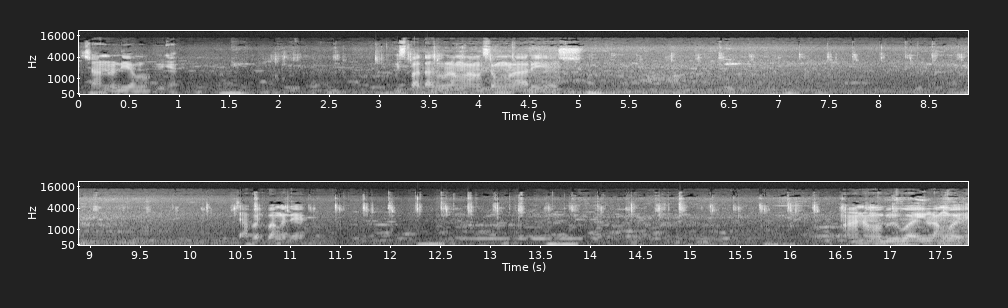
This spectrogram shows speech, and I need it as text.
Sana dia mobilnya. Habis patah tulang langsung lari guys. Capek banget ya mana mobil gua? Hilang gue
